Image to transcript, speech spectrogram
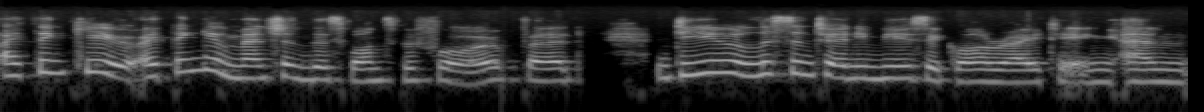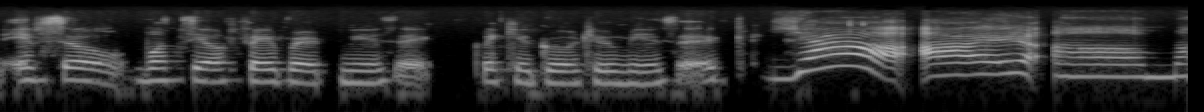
I think you, I think you mentioned this once before, but do you listen to any music while writing? And if so, what's your favorite music, like your go-to music? Yeah, I um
